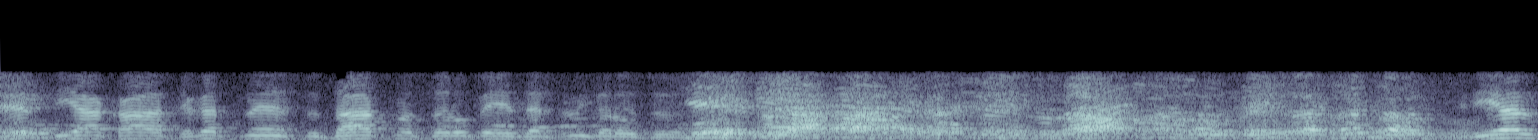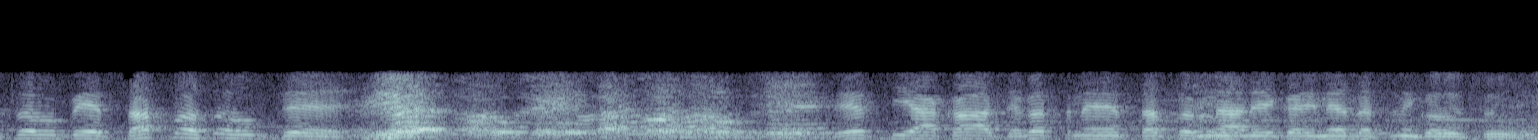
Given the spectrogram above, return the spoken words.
તેથી આખા જગત ને શુદ્ધાત્મ સ્વરૂપે દર્શન કરું છું. રિયલ સ્વરૂપે તત્વ સ્વરૂપ છે. તેથી આખા જગત ને તત્વ જ્ઞાને કરીને દર્શન કરું છું.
